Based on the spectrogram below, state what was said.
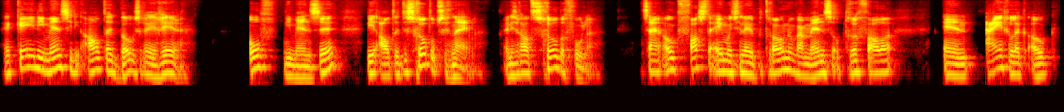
Herken je die mensen die altijd boos reageren? Of die mensen die altijd de schuld op zich nemen en die zich altijd schuldig voelen? Het zijn ook vaste emotionele patronen waar mensen op terugvallen en eigenlijk ook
